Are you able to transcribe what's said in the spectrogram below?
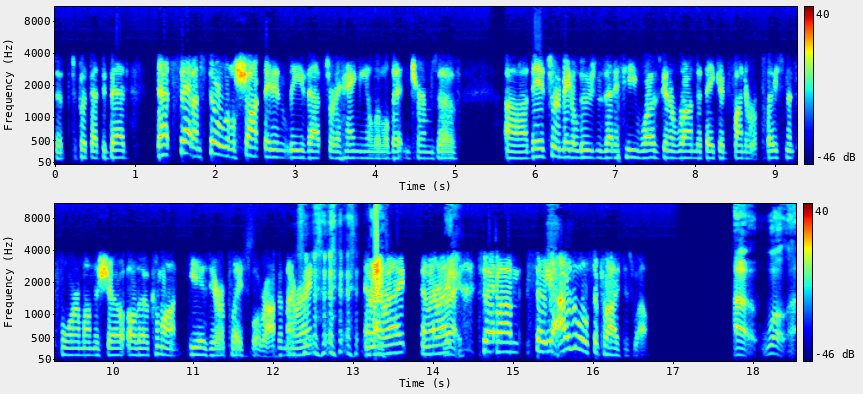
to to put that to bed. That said, I'm still a little shocked they didn't leave that sort of hanging a little bit in terms of uh, they had sort of made allusions that if he was going to run, that they could find a replacement for him on the show. Although, come on, he is irreplaceable, Rob. Am I right? Am I right? Am I right? Right. So, um, so yeah, I was a little surprised as well. Uh, well, uh,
